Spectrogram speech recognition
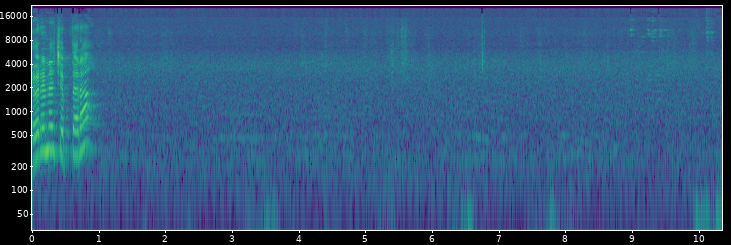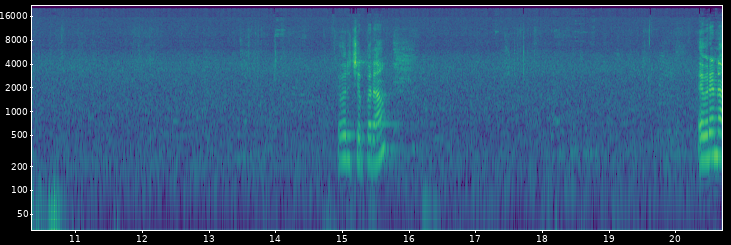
ఎవరైనా చెప్తారా? ఎవరు చెప్పరా? ఎవరైనా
